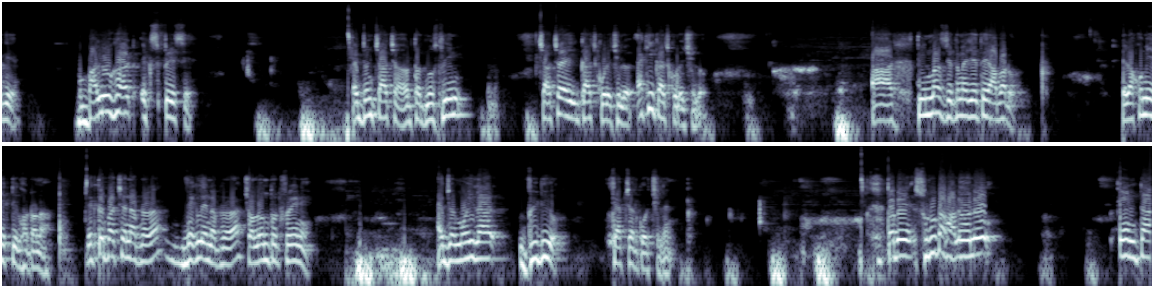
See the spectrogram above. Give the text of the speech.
আগে বালুঘাট এক্সপ্রেসে একজন চাচা, অর্থাৎ মুসলিম চাচা এই কাজ করেছিল, একই কাজ করেছিল। আর তিন মাস যেতে না যেতে আবারও এরকমই একটি ঘটনা। দেখতে পাচ্ছেন আপনারা, দেখলেন আপনারা চলন্ত ট্রেনে একজন মহিলার ভিডিও ক্যাপচার করছিলেন। তবে শুরুটা ভালো হলেও এন্ডটা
